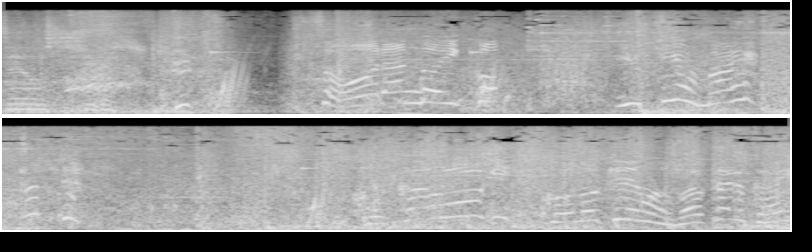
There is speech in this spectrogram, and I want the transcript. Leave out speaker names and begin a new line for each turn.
風を知れ。
ソーランの一個。雪を前立って。
股間奥義。この剣はわかるかい？は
